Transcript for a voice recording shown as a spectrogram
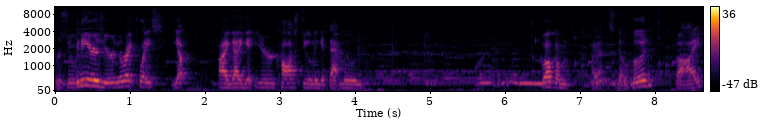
For souvenirs, you're in the right place. Yep. I gotta get your costume and get that moon. Welcome. I got the snow hood. Bye.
